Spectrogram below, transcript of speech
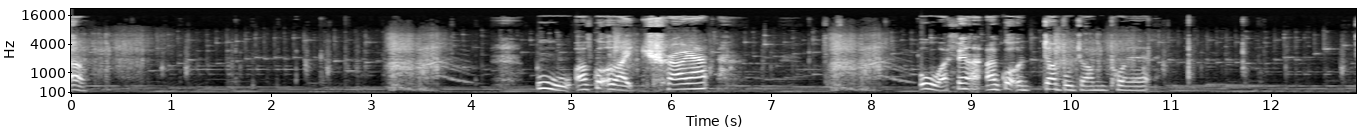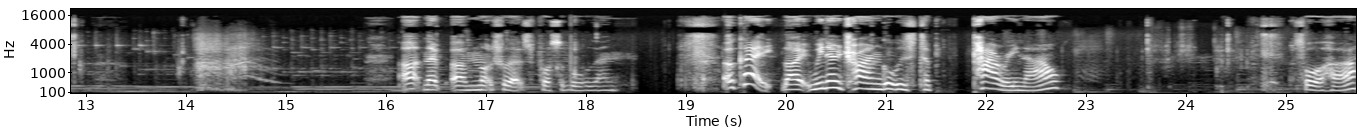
Oh. Ooh, I've got to like try out. Oh, I think I've got a double jump on it. Oh, nope, I'm not sure that's possible then. Okay, like, we know triangle is to parry now. For her.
